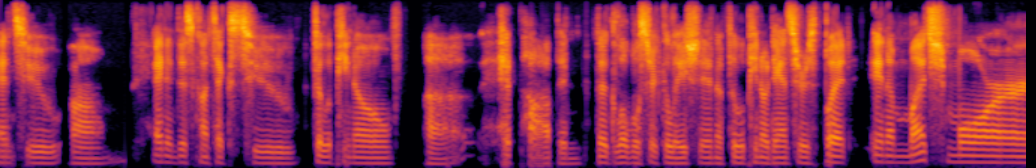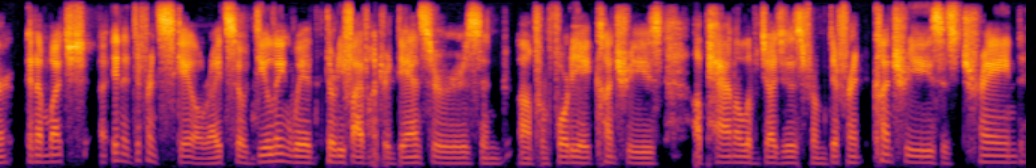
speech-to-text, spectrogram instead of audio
and to um, and in this context to Filipino uh, hip hop and the global circulation of Filipino dancers, but in a much more in a much in a different scale right? So dealing with 3500 dancers and um, from 48 countries a panel of judges from different countries is trained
